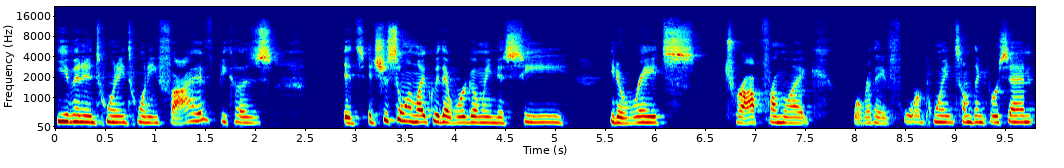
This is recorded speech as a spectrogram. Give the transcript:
even in 2025, because it's it's just so unlikely that we're going to see you know rates drop from like what were they four point something percent,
